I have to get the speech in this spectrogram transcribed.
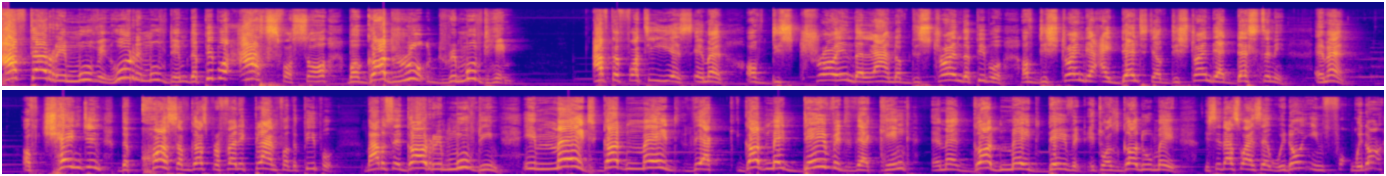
After removing, who removed him? The people asked for Saul, but God ruled, removed him. After 40 years, amen, of destroying the land, of destroying the people, of destroying their identity, of destroying their destiny, amen, of changing the course of God's prophetic plan for the people. Bible says God removed him. He made, God made their God made David their king. Amen. God made David. It was God who made. You see, that's why I said we don't we don't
